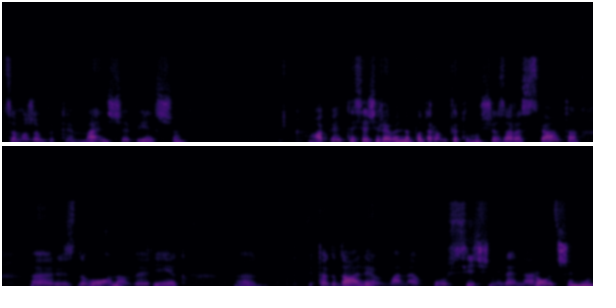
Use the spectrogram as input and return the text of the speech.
Це може бути менше, більше. А 5 тисяч гривень на подарунки, тому що зараз свята, е, Різдво, Новий рік е, і так далі. В мене у січні день народження,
